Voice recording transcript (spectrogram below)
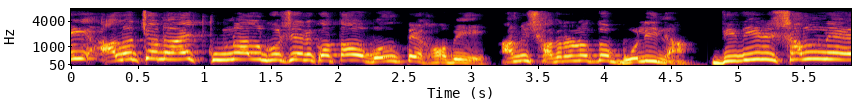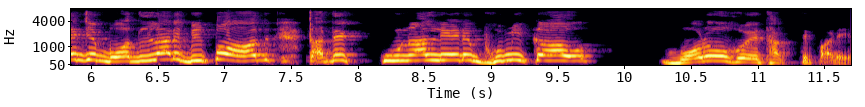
এই আলোচনায় কুণাল ঘোষের কথাও বলতে হবে। আমি সাধারণত বলি না। দিদির সামনে যে বদলার বিপদ, তাতে কুণালের ভূমিকাও বড় হয়ে থাকতে পারে।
